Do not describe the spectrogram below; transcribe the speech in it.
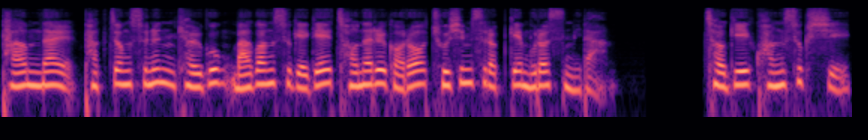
다음 날 박정수는 결국 마광숙에게 전화를 걸어 조심스럽게 물었습니다. 저기 광숙 씨.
